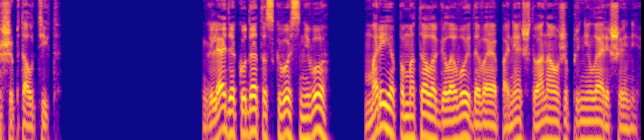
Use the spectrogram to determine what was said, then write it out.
Прошептал Тит. Глядя куда-то сквозь него, Мария помотала головой, давая понять, что она уже приняла решение.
